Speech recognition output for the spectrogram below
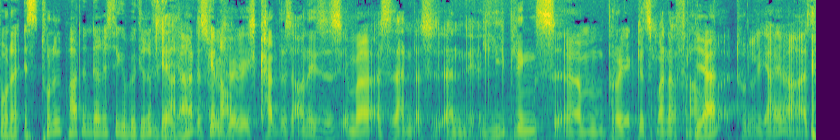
oder ist Tunnelpatin der richtige Begriff? Ja, ja, ja das genau. Ich, ich kannte das auch nicht. Das ist immer, es ist ein, es ist ein Lieblingsprojekt jetzt meiner Frau. Ja? Tunnel, ja, ja. Also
